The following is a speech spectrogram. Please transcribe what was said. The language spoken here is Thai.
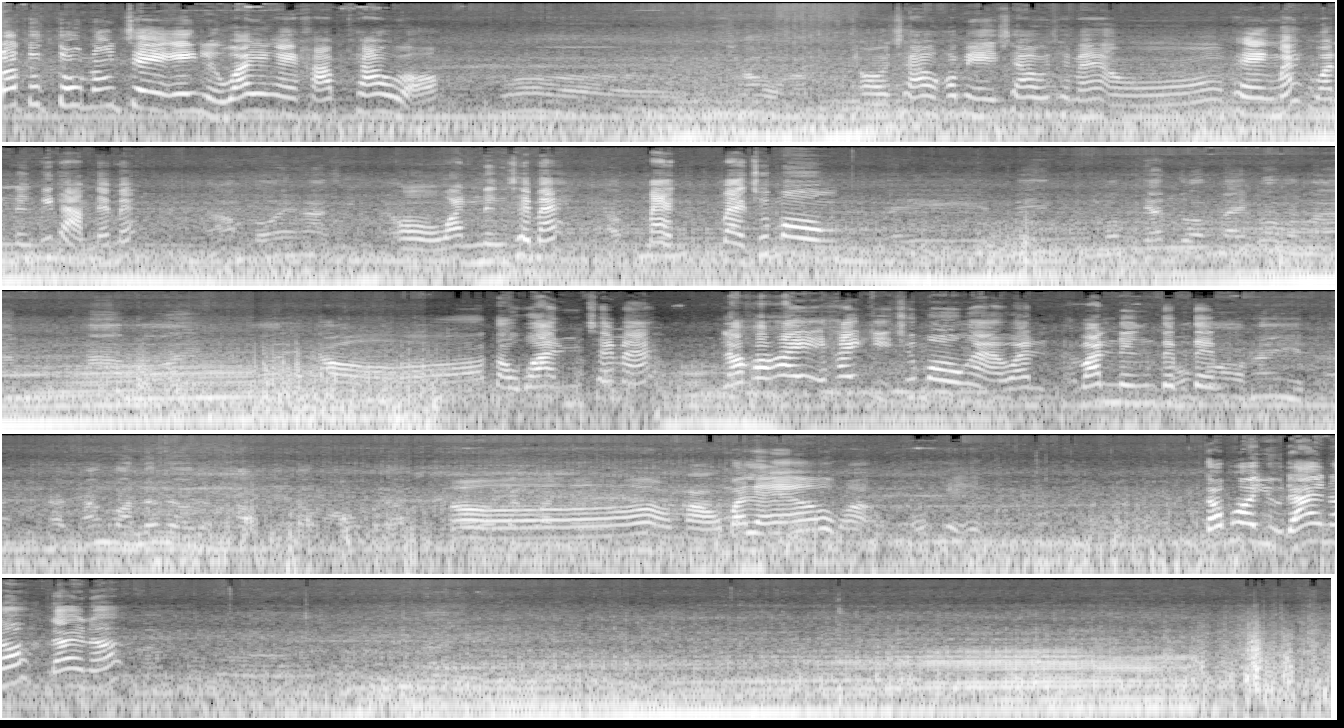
รถตุ๊กๆน้องเจเองหรือว่ายังไงครับ เช่าเหรอ ก็เช่าครับอ๋อเช่าเขามีให้เช่าใช่ไหมอ๋อแพงไหมวันหนึ่งพี่ถามได้ไหมสามร้อยห้าสิบอ๋อวันหนึ่งใช่ไหมครับ แปดแปดชั่วโมงไอ้ไอ้รวมแก๊สรวมอะไรก็ประมาณห้าร้อยอ๋อต่อวันใช่ไหมแล้วเขาให้ให้กี่ชั่วโมงอะวันวันหนึ่งเต็มเต็มก็ให้ทั้งวันแล้วเราจะขับเนี่ยเราเอาไปแล้วๆอ๋อเหมามาแล้วอะโอเค ก็พออยู่ได้เนาะได้นะ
